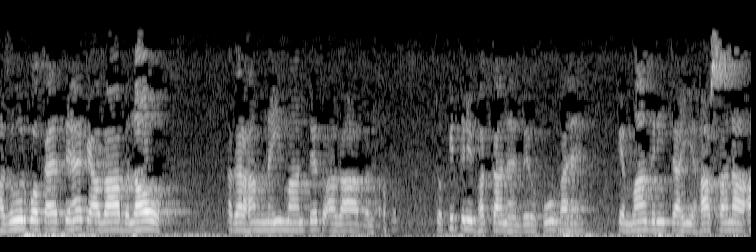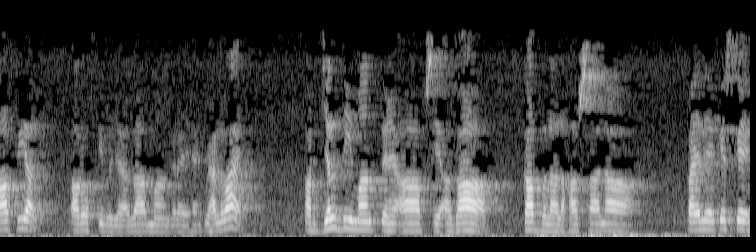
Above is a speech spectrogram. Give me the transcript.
حضور کو کہتے ہیں کہ عذاب لاؤ۔ اگر ہم نہیں مانتے تو عذاب لاؤ۔ تو کتنی بھکن ہیں، بیوقوف ہیں کہ مانگنی چاہیے ہاسانہ آفیت اور اس کی بجائے عذاب مانگ رہے ہیں۔ کوئی حلوا ہے؟ اور جلدی مانگتے ہیں آپ سے عذاب۔ قبل الحسانہ پہلے کس کے؟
